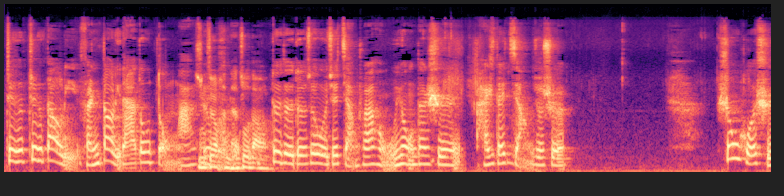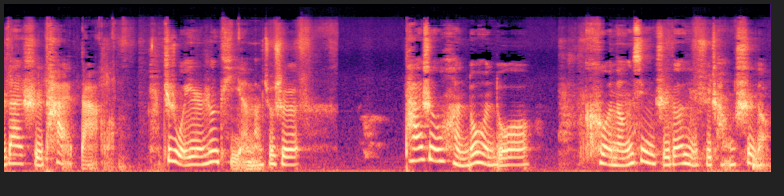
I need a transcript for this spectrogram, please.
这个这个道理，反正道理大家都懂啊，所以就很难做到了。对对对，所以我觉得讲出来很无用，但是还是得讲，就是。生活实在是太大了，这是我一个人生体验嘛，就是它还是有很多很多可能性值得你去尝试的，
